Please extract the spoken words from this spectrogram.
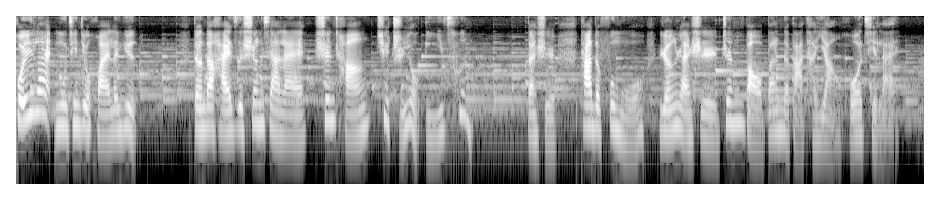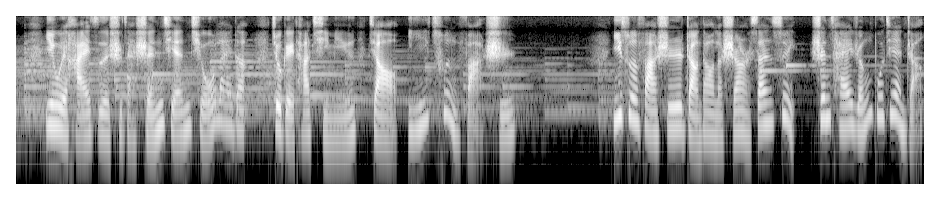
回来母亲就怀了孕，等到孩子生下来，身长却只有一寸，但是他的父母仍然是珍宝般的把他养活起来，因为孩子是在神前求来的，就给他起名叫一寸法师。一寸法师长到了十二三岁，身材仍不见长，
